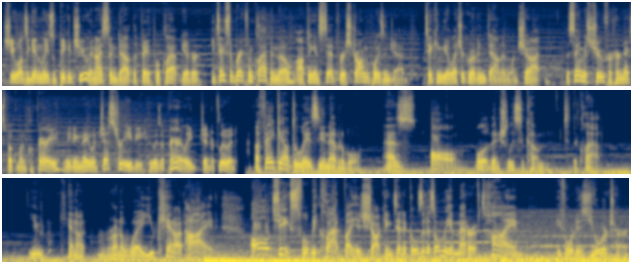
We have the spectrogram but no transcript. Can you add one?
She once again leads with Pikachu, and I send out the faithful Clap Giver. He takes a break from clapping though, opting instead for a strong poison jab, taking the electric rodent down in one shot. The same is true for her next Pokemon Clefairy, leaving May with just her Eevee, who is apparently gender fluid. A fake out delays the inevitable, as all will eventually succumb to the clap. You cannot run away. You cannot hide. All cheeks will be clapped by his shocking tentacles. It is only a matter of time before it is your turn.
